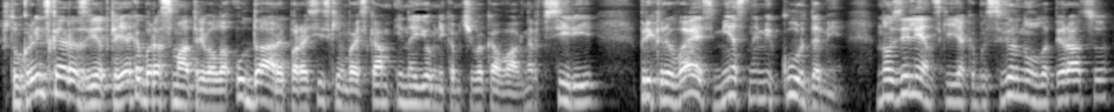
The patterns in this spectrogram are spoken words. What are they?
что украинская разведка якобы рассматривала удары по российским войскам и наемникам ЧВК «Вагнер» в Сирии, прикрываясь местными курдами. Но Зеленский якобы свернул операцию,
